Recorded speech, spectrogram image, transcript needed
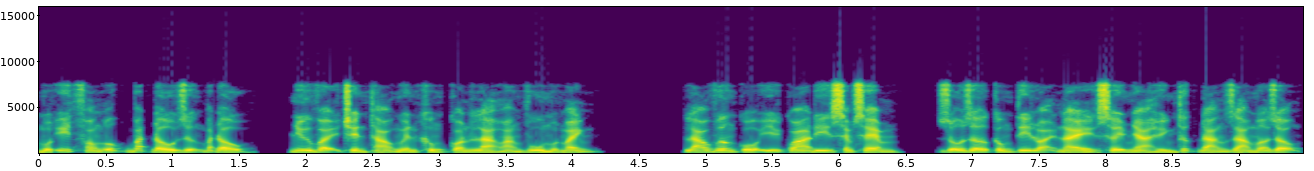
một ít phòng ốc bắt đầu dựng bắt đầu, như vậy trên thảo nguyên không còn là hoang vu một mảnh. Lão Vương cố ý qua đi xem xem, dô dơ công ty loại này xây nhà hình thức đáng giá mở rộng,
